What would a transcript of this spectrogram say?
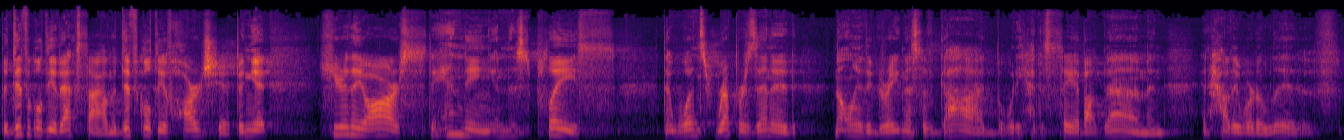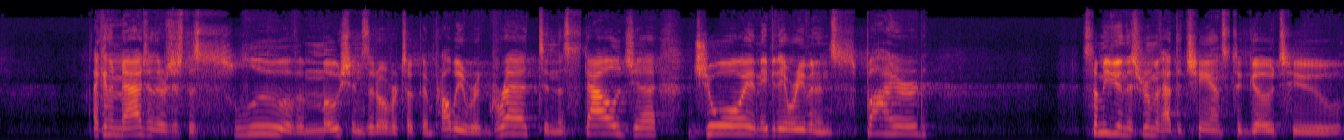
the difficulty of exile and the difficulty of hardship. And yet, here they are standing in this place that once represented not only the greatness of God, but what he had to say about them and and how they were to live. I can imagine there was just this slew of emotions that overtook them probably regret and nostalgia, joy, and maybe they were even inspired. Some of you in this room have had the chance to go to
